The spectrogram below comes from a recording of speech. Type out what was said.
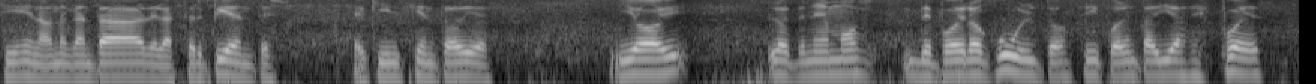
¿sí? en la onda encantada de la serpiente, el 1510. Y hoy lo tenemos de poder oculto, ¿sí? 40 días después,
